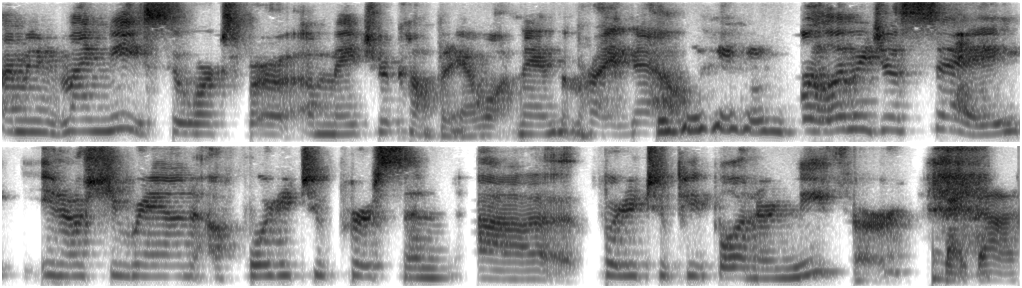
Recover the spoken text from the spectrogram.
I mean, my niece who works for a major company, I won't name them right now, but let me just say, you know, she ran a 42 person, uh, 42 people underneath her. Oh my gosh.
